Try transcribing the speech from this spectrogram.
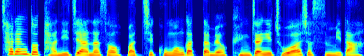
차량도 다니지 않아서 마치 공원 같다며 굉장히 좋아하셨습니다.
